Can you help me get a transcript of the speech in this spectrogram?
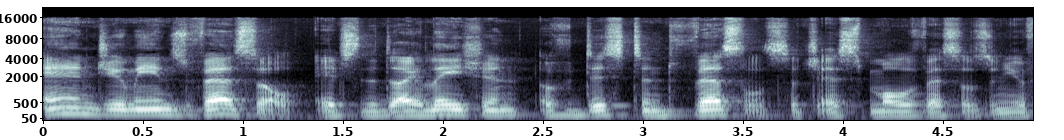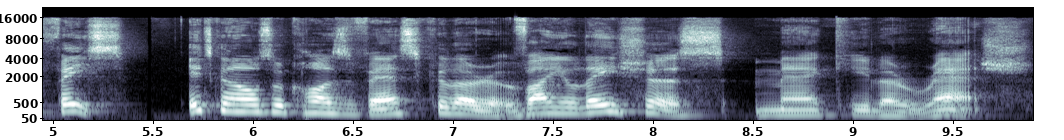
Angio means vessel. It's the dilation of distant vessels, such as small vessels in your face. It can also cause vascular violaceous macular rash.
